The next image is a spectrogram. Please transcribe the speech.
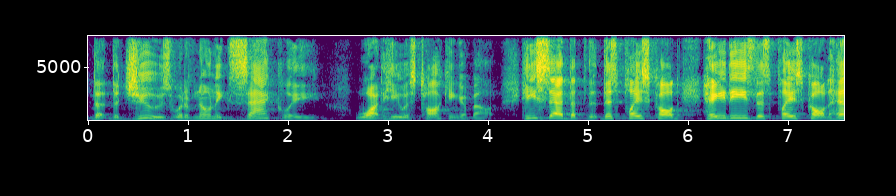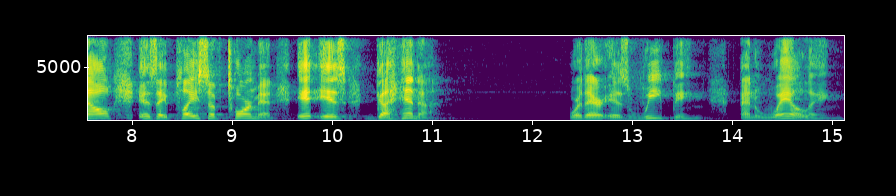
the, the Jews would have known exactly what he was talking about. He said that th- this place called Hades, this place called hell, is a place of torment. It is Gehenna, where there is weeping and wailing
